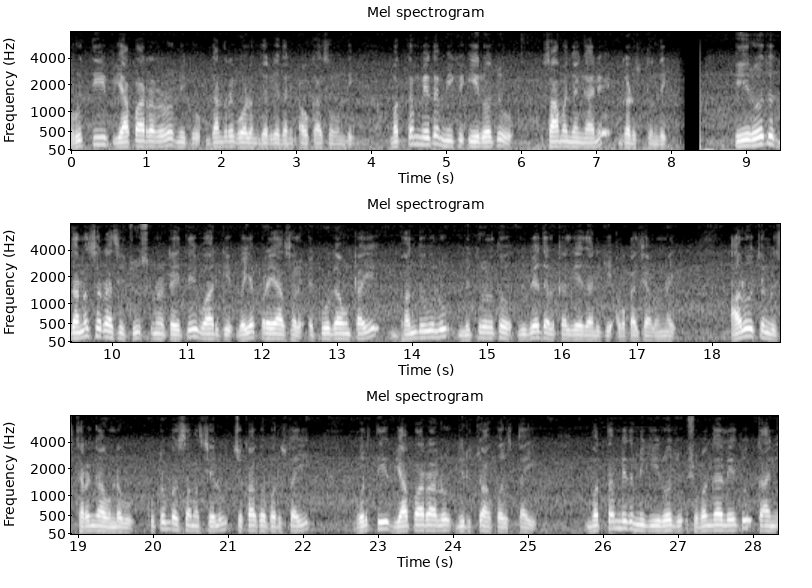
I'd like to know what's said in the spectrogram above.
వృత్తి వ్యాపారాలలో మీకు గందరగోళం జరిగేదానికి అవకాశం ఉంది. మొత్తం మీద మీకు ఈరోజు సామాన్యంగానే గడుస్తుంది. ఈరోజు ధనుసు రాశి చూసుకున్నట్టయితే వారికి వ్యయ ప్రయాసాలు ఎక్కువగా ఉంటాయి. బంధువులు మిత్రులతో విభేదాలు కలిగేదానికి అవకాశాలు ఉన్నాయి ఆలోచనలు స్థిరంగా ఉండవు. కుటుంబ సమస్యలు చికాకు పరుస్తాయి. వృత్తి వ్యాపారాలు నిరుత్సాహపరుస్తాయి. మొత్తం మీద మీకు ఈరోజు శుభంగా లేదు. కానీ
